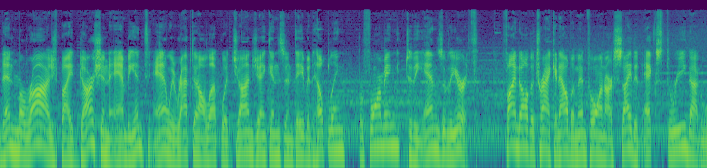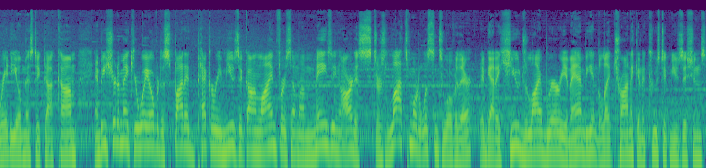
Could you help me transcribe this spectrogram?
then Mirage by Darshan Ambient, and we wrapped it all up with Jon Jenkins and David Helpling performing To the Ends of the Earth. Find all the track and album info on our site at x3.radiomystic.com and be sure to make your way over to Spotted Peccary Music online for some amazing artists. There's lots more to listen to over there. They've got a huge library of ambient, electronic, and acoustic musicians.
